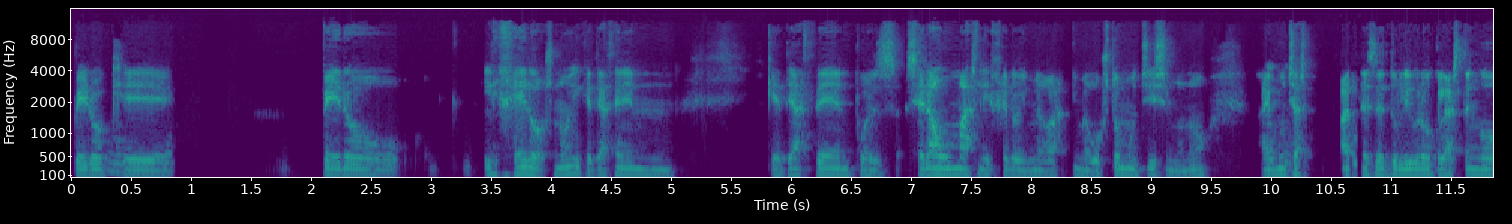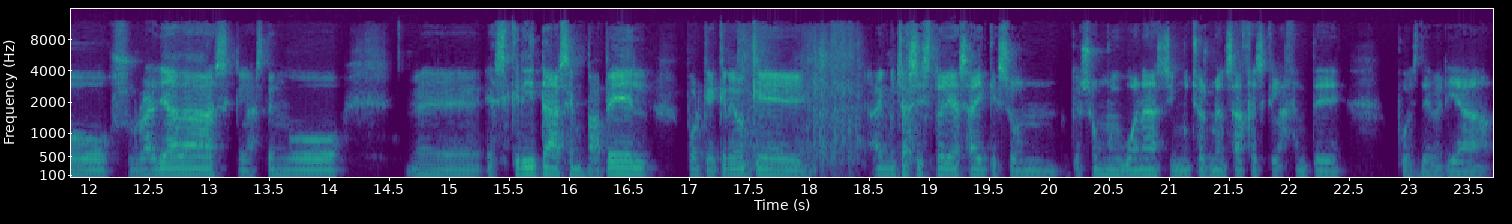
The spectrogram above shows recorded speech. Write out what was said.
pero que... pero ligeros, ¿no? Y que te hacen que te hacen pues ser aún más ligero y me, y me gustó muchísimo, ¿no? Hay muchas partes de tu libro que las tengo subrayadas, que las tengo eh, escritas en papel, porque creo que hay muchas historias ahí que son, que son muy buenas y muchos mensajes que la gente pues debería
